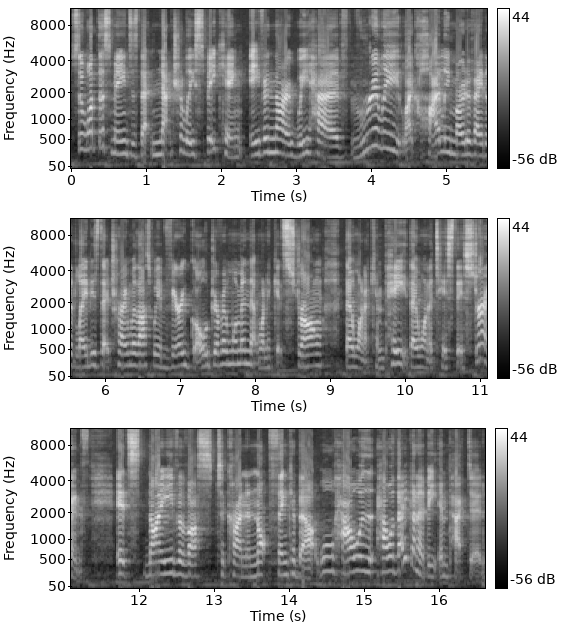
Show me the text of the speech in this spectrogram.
So, what this means is that naturally speaking, even though we have really like highly motivated ladies that train with us, we have very goal driven women that want to get strong, they want to compete, they want to test their strength. It's naive of us to kind of not think about, well, how are, how are they going to be impacted?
